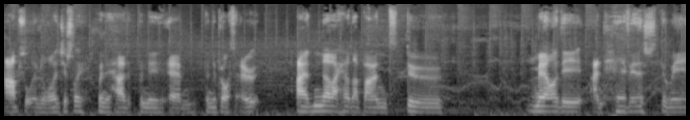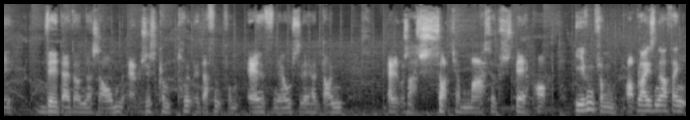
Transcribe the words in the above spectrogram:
absolutely religiously when they had when they um, when they brought it out. I had never heard a band do melody and heaviness the way they did on this album. It was just completely different from anything else they had done, and it was a, such a massive step up. Even from Uprising, I think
